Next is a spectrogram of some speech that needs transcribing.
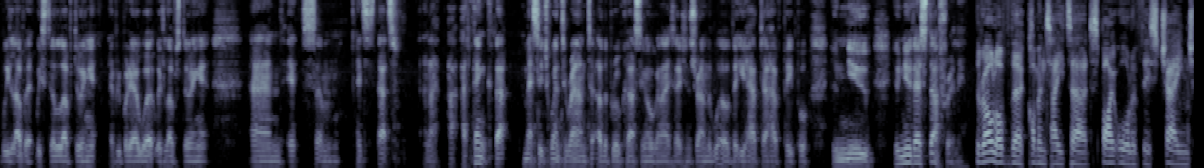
We, love it. We still love doing it. Everybody I work with loves doing it, and it's um it's that's and I, I think that message went around to other broadcasting organizations around the world that you had to have people who knew who knew their stuff really the role of the commentator despite all of this change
